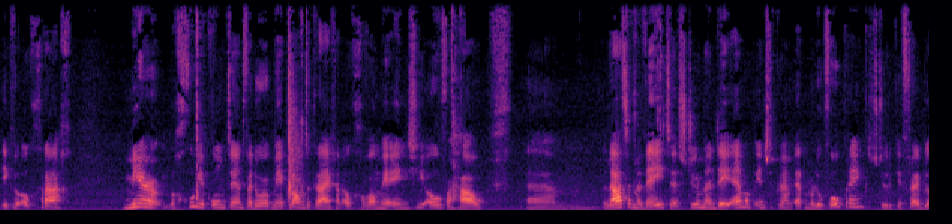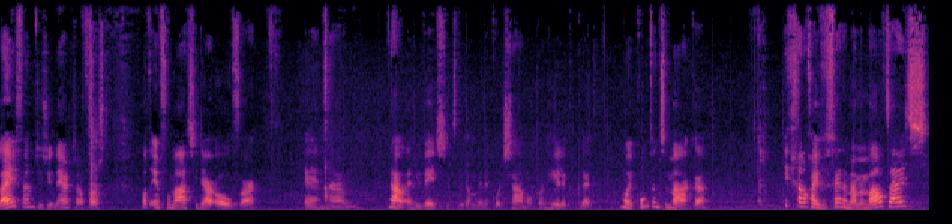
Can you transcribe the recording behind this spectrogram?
Ik wil ook graag meer goede content, waardoor ik meer klanten krijg en ook gewoon meer energie overhoud. Um, Laat het me weten. Stuur me een DM op Instagram, Volkring. Stuur ik je vrijblijvend. Je zit nergens aan vast. Wat informatie daarover. En, um, nou, en wie weet zitten we dan binnenkort samen op een heerlijke plek. Mooie content te maken. Ik ga nog even verder met mijn maaltijd.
